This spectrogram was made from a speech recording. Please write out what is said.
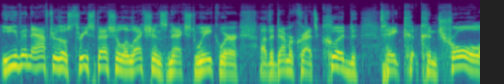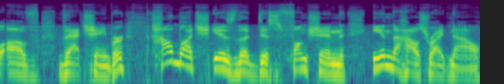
even after those three special elections next week, where uh, the Democrats could take control of that chamber. How how much is the dysfunction in the House right now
